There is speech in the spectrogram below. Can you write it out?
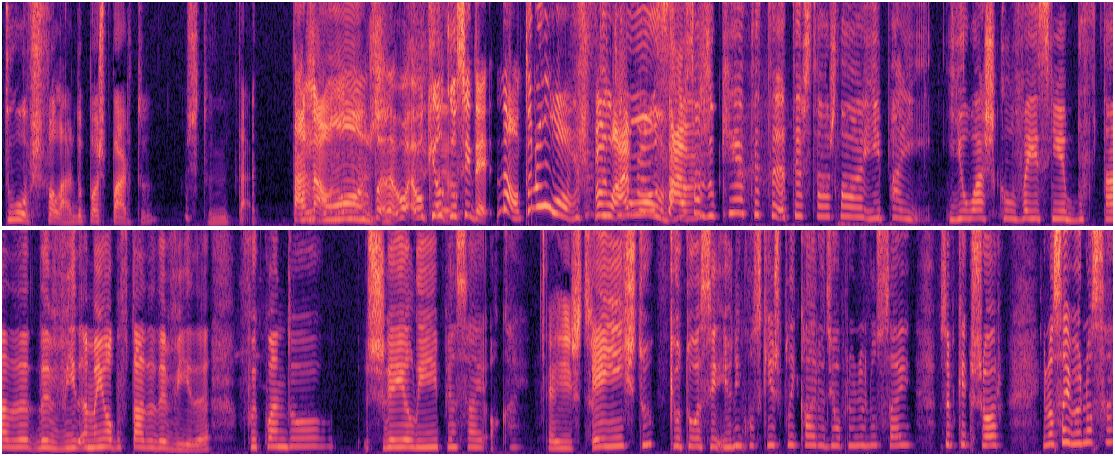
Tu ouves falar do pós-parto, mas tu não tá- estás Não, longe. não, aquilo que eu sinto é, não, tu não ouves falar, Tu não, ouves, sabes. o que é, até, até estás lá. E pá, e eu acho que levei assim a bufetada da vida, a maior bufetada da vida, foi quando cheguei ali e pensei, ok, É isto. é isto que eu estou a ser. Eu nem conseguia explicar. Eu dizia ao Bruno, eu não sei, não sei porque é que choro. Eu não sei, eu não sei.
